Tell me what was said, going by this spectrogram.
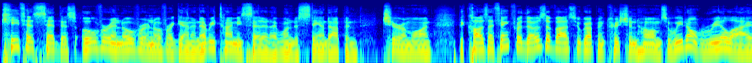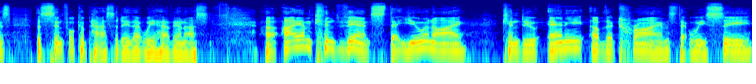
Keith has said this over and over and over again. And every time he said it, I wanted to stand up and cheer him on. Because I think for those of us who grew up in Christian homes, we don't realize the sinful capacity that we have in us. Uh, I am convinced that you and I can do any of the crimes that we see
